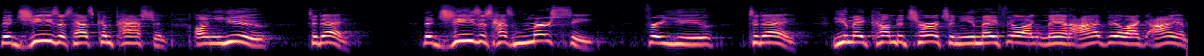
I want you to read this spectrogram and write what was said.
that Jesus has compassion on you today, that Jesus has mercy for you today. You may come to church and you may feel like, man, I feel like I am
